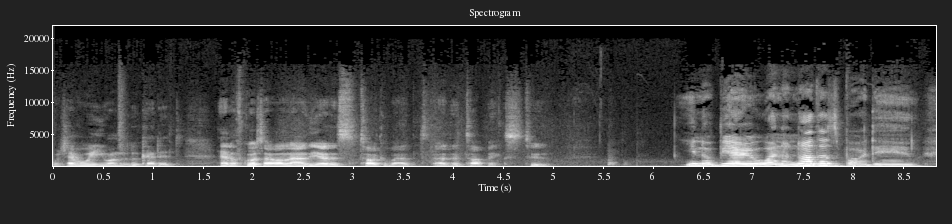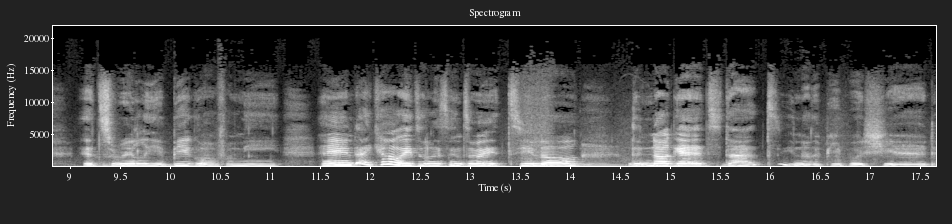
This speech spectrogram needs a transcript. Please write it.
whichever way you want to look at it and of course I'll allow the others to talk about other topics too. You know, bearing one another's burden, it's mm-hmm. really a big one for me, and I can't wait to listen to it. You know, mm-hmm. the nuggets that you know the people shared,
